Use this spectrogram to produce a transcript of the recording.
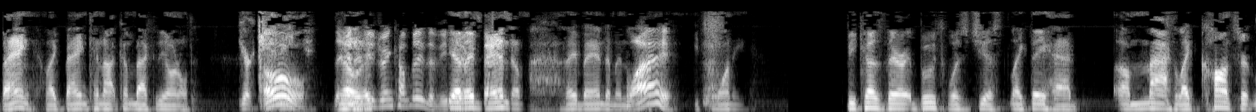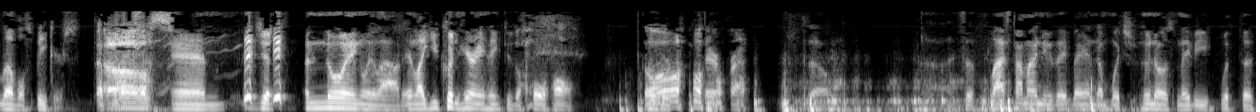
bang, like bang cannot come back to the Arnold. You're kidding. Oh, the No, energy they- drink company. The VPX Yeah, they guys? banned them. They banned them in Why? 20 because their booth was just like they had a mass like concert level speakers Obnoxious. and just annoyingly loud and like you couldn't hear anything through the whole hall over Oh. their crap. So, uh, so last time I knew they banned them, which who knows, maybe with the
